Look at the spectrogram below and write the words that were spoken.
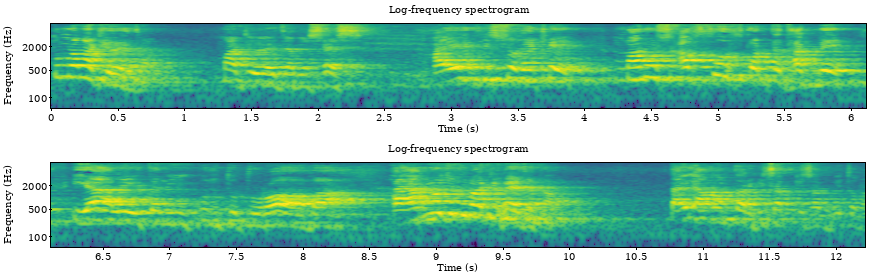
তোমরা মাটি হয়ে যাও। মাটি হয়ে যাবে শেষ। আর এই দৃশ্য দেখে মানুষ আফসোস করতে থাকবে ইয়ালাইতানি কুন্তু তুরাবা। হ্যাঁ আমিও যদি মাটি হয়ে যেতাম, তাইলে আমার তার হিসাব কিসাব হইতো না।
